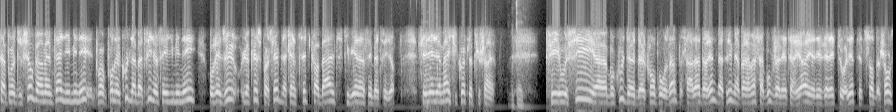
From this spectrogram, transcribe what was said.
sa production, puis en même temps éliminer, pour, le coût de la batterie, c'est éliminer ou réduire le plus possible la quantité de cobalt qui vient dans ces batteries-là. C'est l'élément qui coûte le plus cher. OK. Puis aussi, euh, beaucoup de, de, composantes, ça a l'air de rien de batterie, mais apparemment, ça bouge à l'intérieur, il y a des électrolytes et toutes sortes de choses.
